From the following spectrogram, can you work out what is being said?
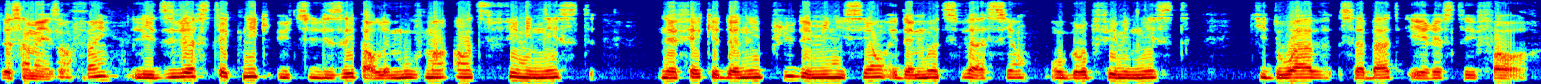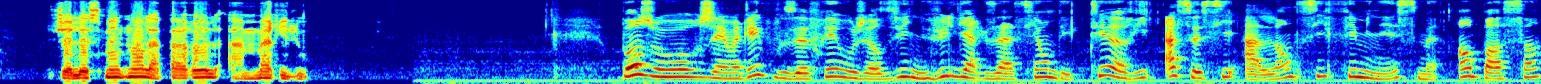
de sa maison. Enfin, les diverses techniques utilisées par le mouvement antiféministe ne fait que donner plus de munitions et de motivation aux groupes féministes qui doivent se battre et rester forts. Je laisse maintenant la parole à Marilou. Bonjour, j'aimerais vous offrir aujourd'hui une vulgarisation des théories associées à l'antiféminisme en passant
